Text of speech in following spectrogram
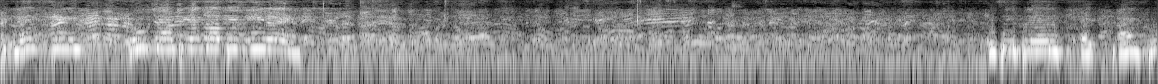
Mainstream, two champions of this event. Discipline and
